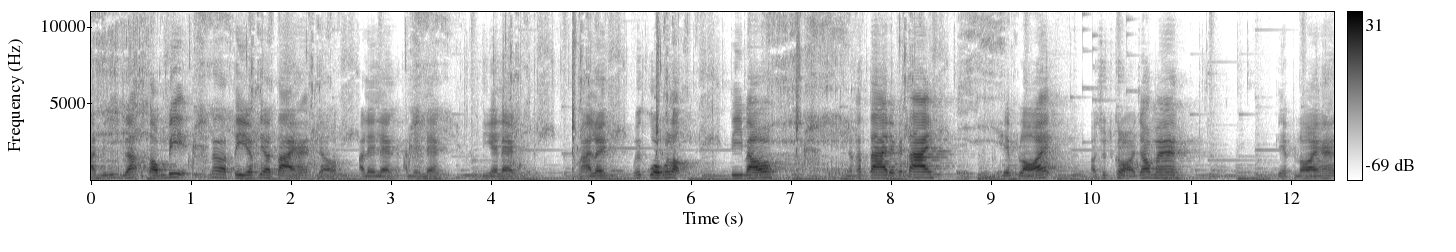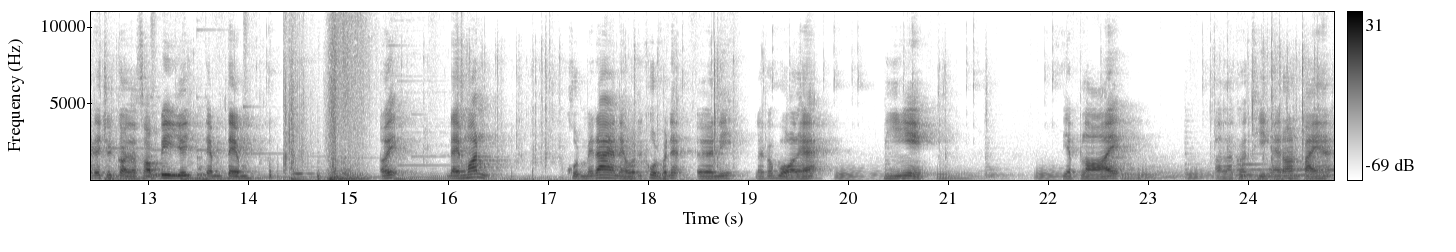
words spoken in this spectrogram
อันนี้อีกแล้วซอมบี้ น่าจะตีแป๊บเดียวตายฮะ เดี๋ยวอะไรแรง อันไหนแรง นี่ไงแรง มาเลย ไม่กลัวมึงหรอก ตีเบา เดี๋ยวก็ตาย เดี๋ยวก็ตาย เรียบร้อย เอาชุดกราะเจ้ามา เรียบร้อยฮะ ได้ชุดกราะจากซอมบี้เยอะเต็มเต็มเอ้ยไดมอนด์ขุดไม่ได้อันไหนว่าที่ขุดวะเนี่ยเออนี้แล้วก็บวกเลยฮะนี่เรียบร้อยเอาแล้วก็ทิ้งไอรอนไปฮะ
